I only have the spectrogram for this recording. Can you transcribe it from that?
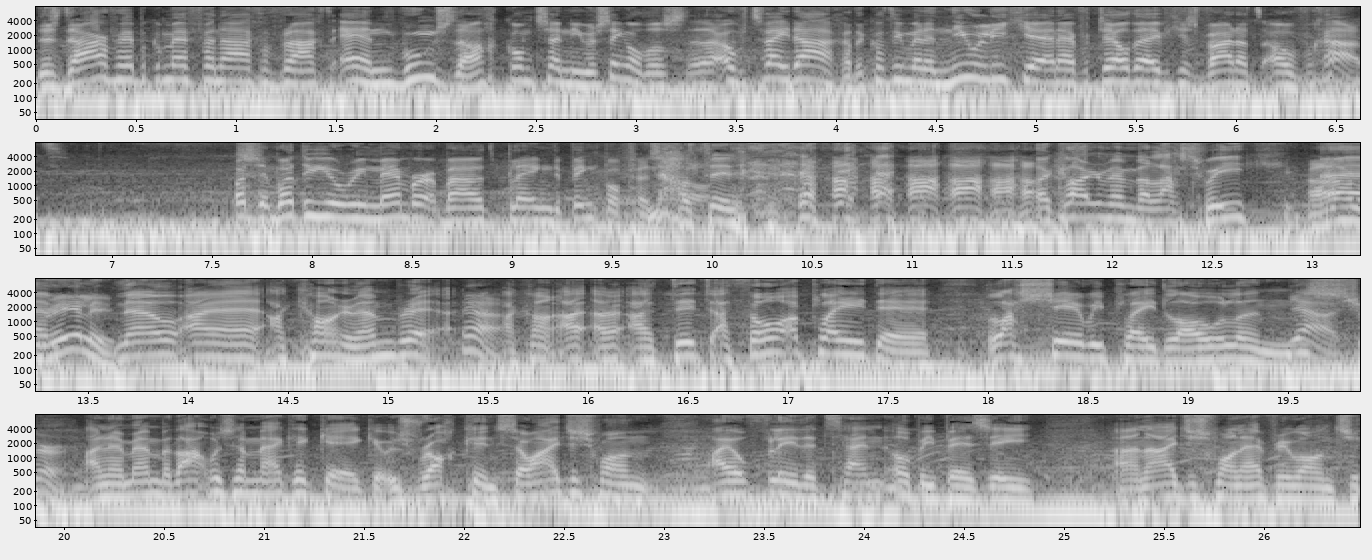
Dus daarvoor heb ik hem even nagevraagd. En woensdag komt zijn nieuwe single. Dus over twee dagen. Dan komt hij met een nieuw liedje. En hij vertelde eventjes waar dat over gaat. What, what do you remember about playing the Pinkpop Festival? Nothing. I can't remember last week. Um, Oh, really? No, I uh, I can't remember it. Yeah. I can't. I, I, I did. I thought I played there last year. We played Lowlands. Yeah, sure. And I remember that was a mega gig. It was rocking. So I just want. I hopefully the tent will be busy, and I just want everyone to.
